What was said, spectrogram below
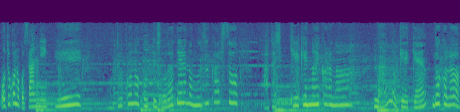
男の子3人。ええ男の子って育てるの難しそう。私経験ないからな何の経験？だから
